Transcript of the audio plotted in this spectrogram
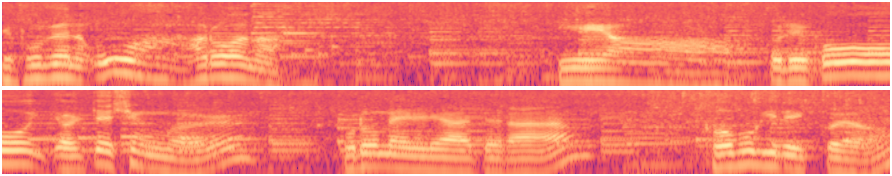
여기 보면 우와 arowana. 이야 그리고 열대식물 bromeliad랑 거북이도 있고요.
